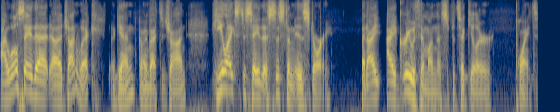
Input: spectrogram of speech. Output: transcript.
i will say that uh, john wick again going back to john he likes to say that system is story. But I, I agree with him on this particular point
